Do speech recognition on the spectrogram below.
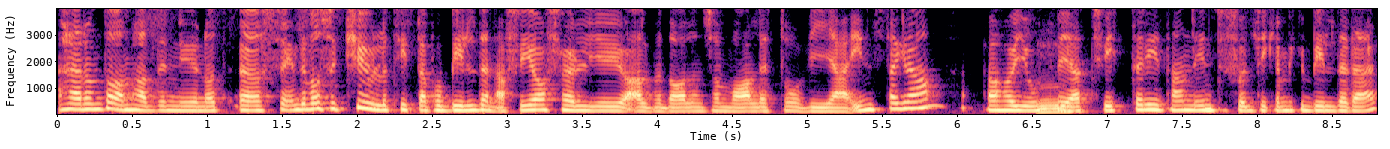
Häromdagen hade ni ju något ösregn. Det var så kul att titta på bilderna, för jag följer ju Almedalen som vanligt då via Instagram. Jag har gjort mm. via Twitter innan, det är inte fullt lika mycket bilder där.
